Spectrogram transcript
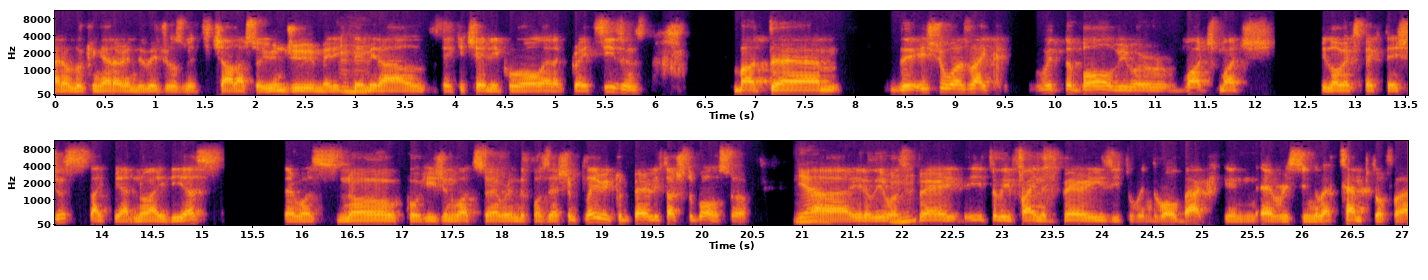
kind of looking at our individuals with Çağlar Soyuncu, Merih Mhm. Demiral, Zeki Çelik, who all had great seasons. But um, the issue was like with the ball, we were much, much below expectations. Like we had no ideas. There was no cohesion whatsoever in the possession play. We could barely touch the ball. So Yeah. uh, Italy was Mhm. very Italy find it very easy to win the ball back in every single attempt of a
